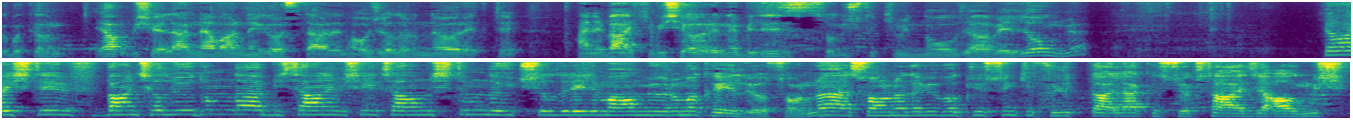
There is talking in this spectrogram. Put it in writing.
bakalım yap bir şeyler ne var ne gösterdin hocaların ne öğretti. Hani belki bir şey öğrenebiliriz sonuçta kimin ne olacağı belli olmuyor. Ya işte ben çalıyordum da bir tane bir şey çalmıştım da 3 yıldır elime almıyorum'a kayılıyor sonra. Sonra da bir bakıyorsun ki flütle alakası yok. Sadece almış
